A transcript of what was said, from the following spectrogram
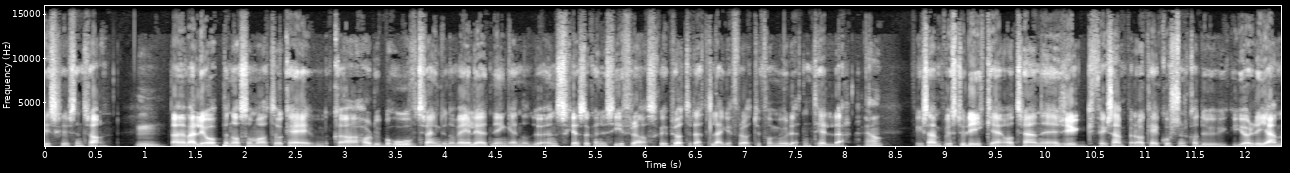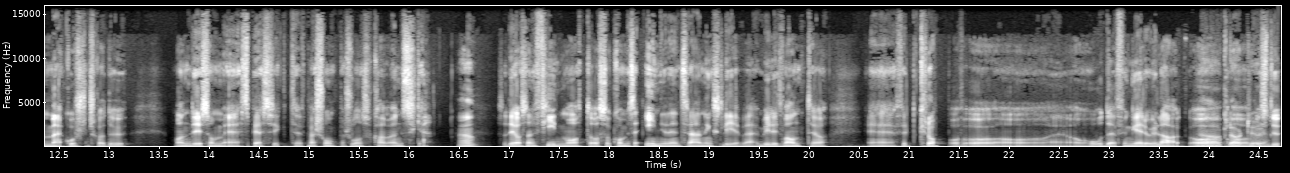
Frisklivssentralen. Mm. De er veldig åpne også om at ok, har du behov, trenger du noe veiledning, er det noe du ønsker, så kan du si fra, så skal vi prøve å tilrettelegge for at du får muligheten til det. Ja. Eksempel hvis du liker å trene rygg, eksempel. Ok, hvordan skal du gjøre det hjemme? Hvordan skal du Man liksom er spesifikt til person person som kan ønske. Ja. Så det er også en fin måte å komme seg inn i den treningslivet. Bli litt vant til å eh, For kropp og, og, og, og hode fungerer jo i lag. Og, Ja, klart hvis du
